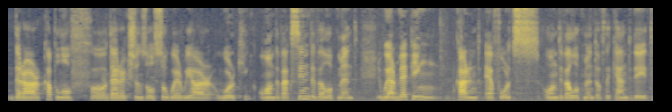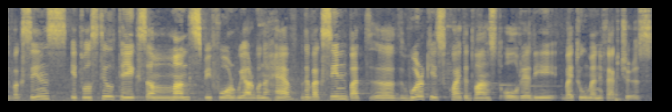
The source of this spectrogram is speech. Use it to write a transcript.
there are a couple of uh, directions also where we are working on the vaccine development. We are mapping current efforts on development of the candidate vaccines. It will still take some months before we are going to have the vaccine, but uh, the work is quite advanced already by two manufacturers.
